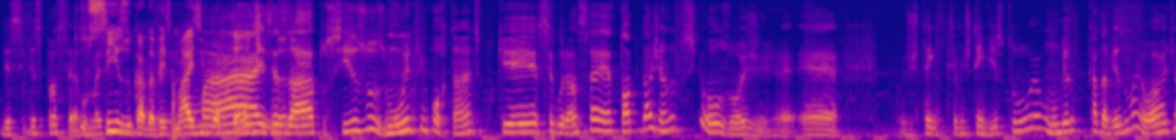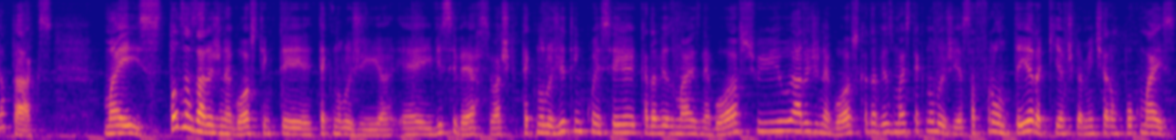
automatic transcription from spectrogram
desse, desse processo. O Mas, CISO cada vez mais, mais importante. Mais, né? exato. CISOs muito importantes, porque segurança é top da agenda dos CIOs hoje. É, a, gente tem, a gente tem visto é um número cada vez maior de ataques. Mas todas as áreas de negócio têm que ter tecnologia é, e vice-versa. Eu acho que tecnologia tem que conhecer cada vez mais negócio e a área de negócio cada vez mais tecnologia. Essa fronteira que antigamente era um pouco mais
